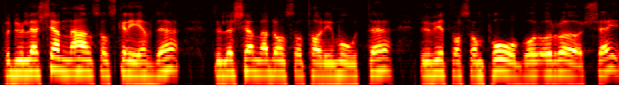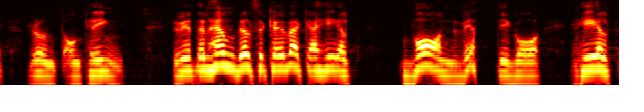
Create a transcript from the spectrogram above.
För du lär känna han som skrev det, du lär känna de som tar emot det, du vet vad som pågår och rör sig runt omkring. Du vet en händelse kan ju verka helt vanvettig och helt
